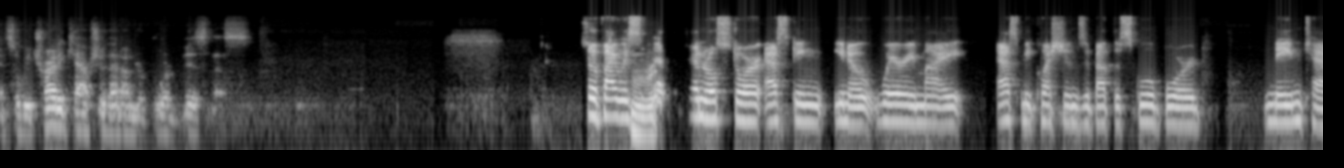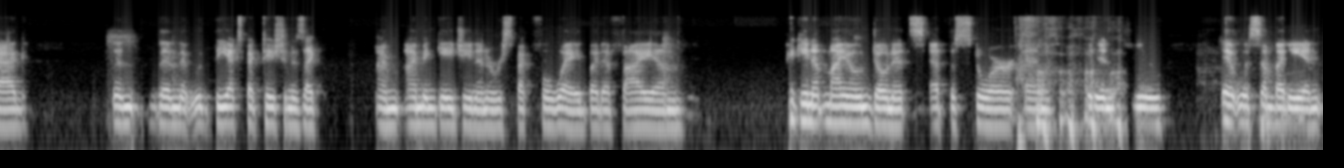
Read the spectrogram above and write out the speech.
And so we try to capture that under board business. So if I was Right. at the general store asking, you know, wearing my, ask me questions about the school board name tag, then, then would, the expectation is like, I'm, I'm engaging in a respectful way. But if I am picking up my own donuts at the store and get into it with somebody and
